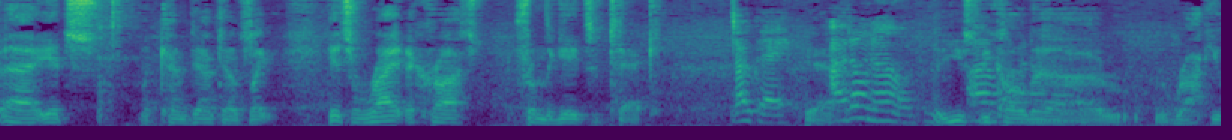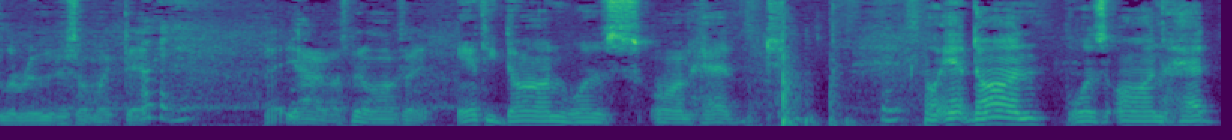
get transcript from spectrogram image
Uh, it's kind of downtown. It's like it's right across from the gates of Tech. Okay. Yeah. I don't know. It used to be I- called uh, Rocky LaRue or something like that. Okay. Uh, yeah, I don't know. It's been a long time. Auntie Dawn was on had. Well, Aunt Dawn was on had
